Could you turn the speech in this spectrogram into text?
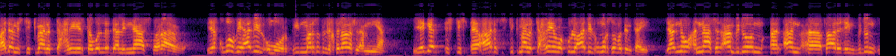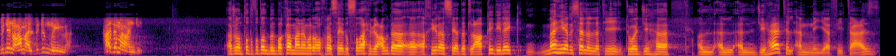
عدم استكمال التحرير تولد للناس فراغ. يقضوا في هذه الأمور في ممارسة الاختلالات الأمنية. يجب استك... إعادة آه، استكمال التحرير وكل هذه الأمور سوف تنتهي. لأنه الناس الآن بدون الآن فارغين بدون بدون عمل بدون مهمة. هذا ما عندي. أرجو أن تتفضل بالبقاء معنا مرة أخرى سيد الصلاحي بعودة آه، أخيرة سيادة العقيد إليك. ما هي الرسالة التي توجهها الجهات الأمنية في تعز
